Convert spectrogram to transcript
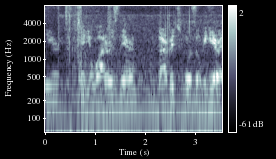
there, then your water is there. The garbage goes over here.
